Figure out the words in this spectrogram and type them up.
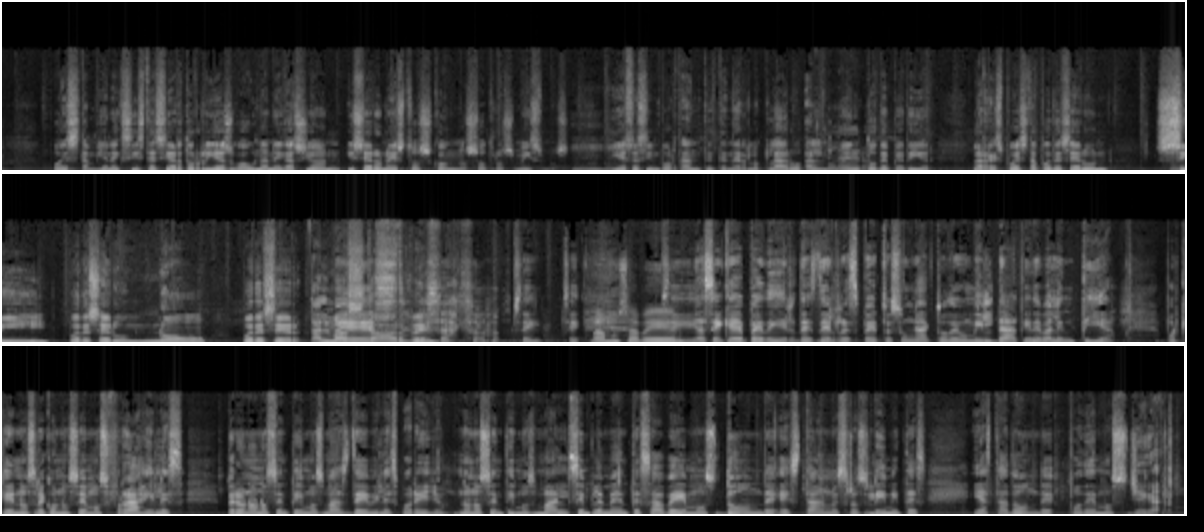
pues también existe cierto riesgo a una negación y ser honestos con nosotros mismos. Y eso es importante tenerlo claro al momento de pedir. La respuesta puede ser un sí, puede ser un no, puede ser más tarde. Exacto, sí. Vamos a ver. Sí, así que pedir desde el respeto es un acto de humildad y de valentía, porque nos reconocemos frágiles, pero no nos sentimos más débiles por ello, no nos sentimos mal, simplemente sabemos dónde están nuestros límites y hasta dónde podemos llegar.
